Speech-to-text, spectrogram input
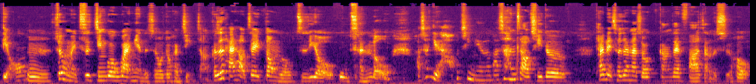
掉，嗯。所以我每次经过外面的时候都很紧张。可是还好，这一栋楼只有五层楼，好像也好几年了吧，是很早期的。台北车站那时候刚在发展的时候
